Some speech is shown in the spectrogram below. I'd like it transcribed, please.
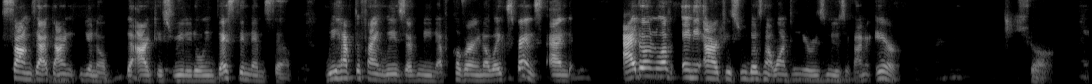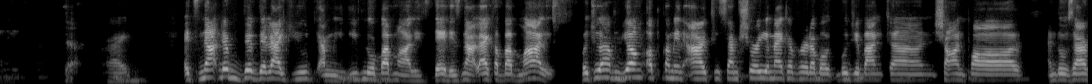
songs that aren't, you know, the artists really don't invest in themselves, we have to find ways of mean of covering our expense. And I don't know of any artist who does not want to hear his music on air, Sure. Yeah. Right? It's not the, the, the like you, I mean, even though Bob Marley's dead, it's not like a Bob Marley. But you have young upcoming artists. I'm sure you might have heard about Buju Banton, Sean Paul, and those are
